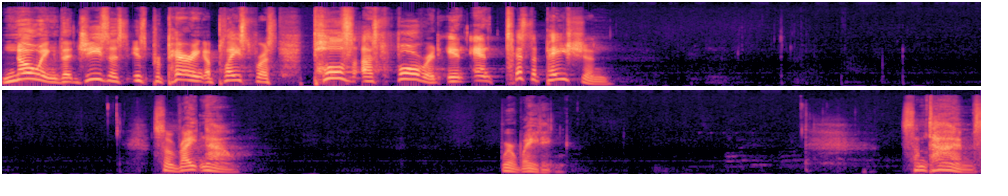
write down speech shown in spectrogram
Knowing that Jesus is preparing a place for us pulls us forward in anticipation. So, right now, we're waiting. Sometimes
